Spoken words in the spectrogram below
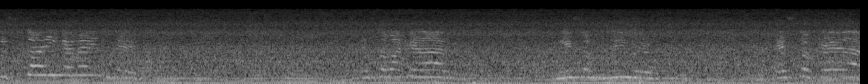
históricamente. Esto va a quedar en esos libros. Esto queda.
